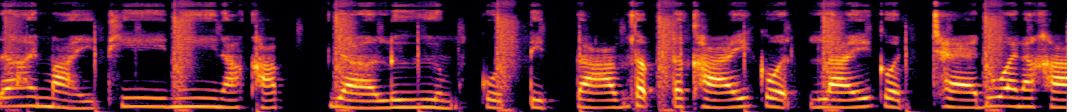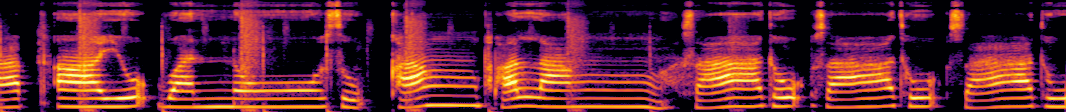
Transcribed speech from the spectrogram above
ได้ใหม่ที่นี่นะครับ อย่าลืมกดติดตามสับตะไคร้กดไลค์ กดแชร์ด้วยนะครับ อายุวันโนสุขังพลัง สาธุ สาธุ สาธุ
